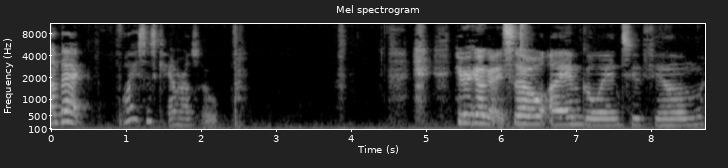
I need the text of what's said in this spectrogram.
I'm back. Why is this camera so... Here we go guys. So I am going to film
